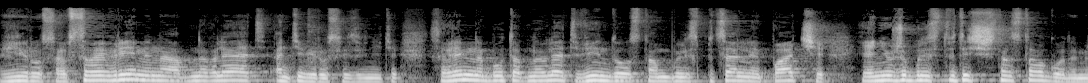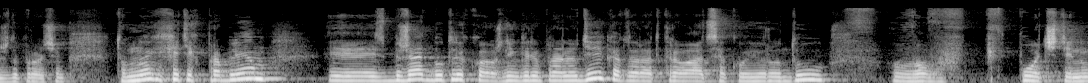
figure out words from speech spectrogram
вирусы, своевременно обновлять, антивирусы, извините, своевременно будут обновлять Windows, там были специальные патчи, и они уже были с 2016 года, между прочим, то многих этих проблем э, избежать будет легко. Я уже не говорю про людей, которые открывают всякую ерунду в, в- в почте. Ну,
